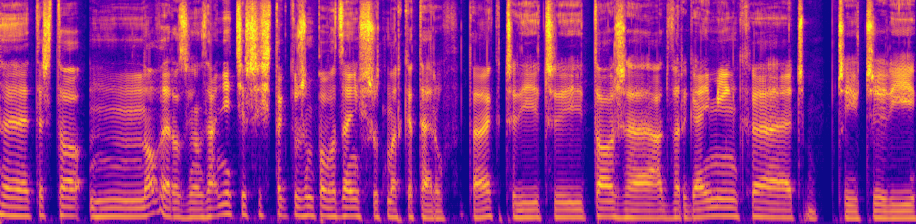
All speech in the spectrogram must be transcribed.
e, też to nowe rozwiązanie cieszy się tak dużym powodzeniem wśród marketerów, tak? Czyli, czyli to, że advergaming, e, czy, czyli, czyli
